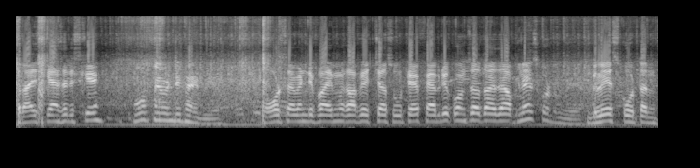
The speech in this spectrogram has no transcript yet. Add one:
प्राइस क्या है सर इसके? फोर सेवेंटी फाइव है फोर सेवेंटी फाइव में काफ़ी अच्छा सूट है। फैब्रिक कौन सा बताया था आपने? ग्लेस कॉटन में ग्लेस कॉटन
